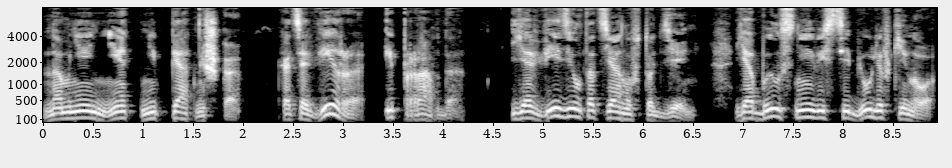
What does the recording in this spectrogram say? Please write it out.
на мне нет ни пятнышка, хотя вера и правда. Я видел Татьяну в тот день. Я был с ней в вестибюле в кино.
